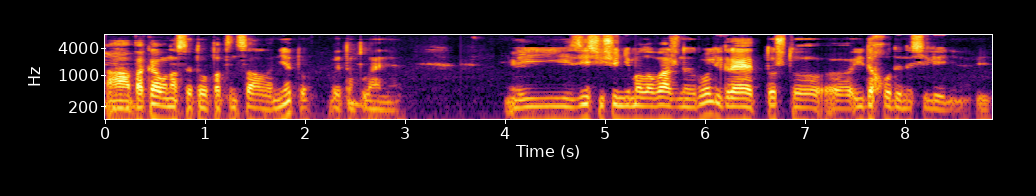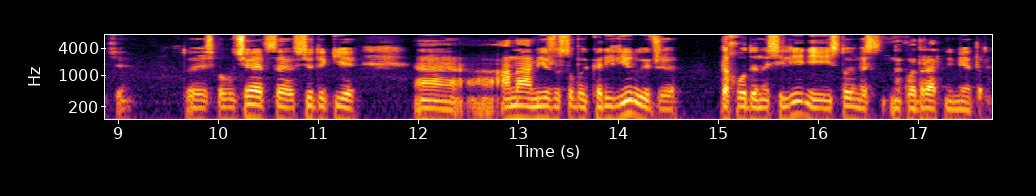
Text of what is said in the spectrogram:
А пока у нас этого потенциала нету в этом плане. И здесь еще немаловажную роль играет то, что э, и доходы населения, видите. То есть получается все-таки э, она между собой коррелирует же доходы населения и стоимость на квадратный метр.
